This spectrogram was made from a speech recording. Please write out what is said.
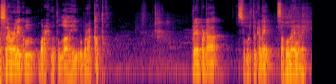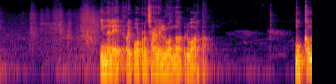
അസ്സാം വലൈക്കും വറഹമത്തല്ലാഹി വബർക്കാത്തു പ്രിയപ്പെട്ട സുഹൃത്തുക്കളെ സഹോദരങ്ങളെ ഇന്നലെ റിപ്പോർട്ടർ ചാനലിൽ വന്ന ഒരു വാർത്ത. മുക്കം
